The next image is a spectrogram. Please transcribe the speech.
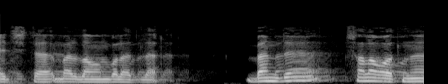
aytishda bardavom bo'ladilar. Banda salovatni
